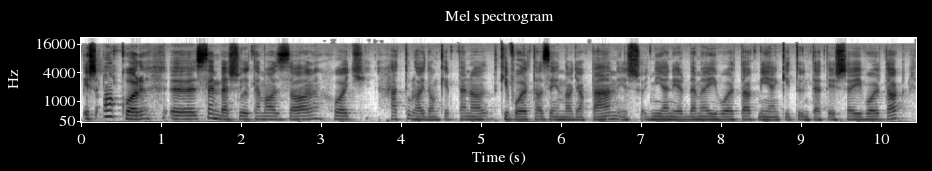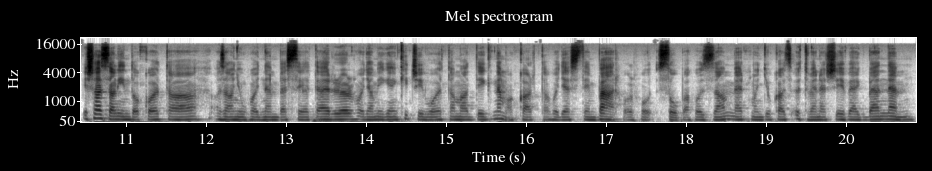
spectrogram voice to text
És akkor ö, szembesültem azzal, hogy hát tulajdonképpen a, ki volt az én nagyapám, és hogy milyen érdemei voltak, milyen kitüntetései voltak, és azzal indokolta az anyu, hogy nem beszélt erről, hogy amíg én kicsi voltam, addig nem akarta, hogy ezt én bárhol szóba hozzam, mert mondjuk az 50-es években nem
